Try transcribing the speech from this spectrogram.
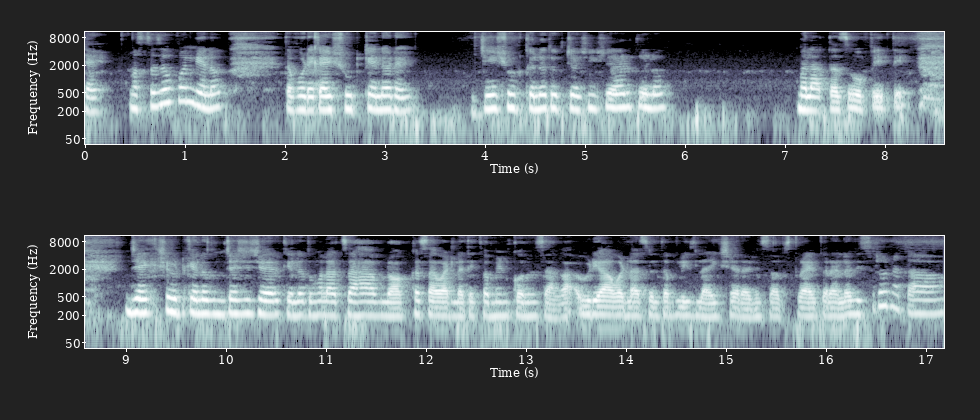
काय मस्त झोपून गेलो. तर पुढे काही शूट केलं नाही. जे शूट केलं तुमच्याशी शेअर केलं मला आता झोप येते. जे शूट केलं तुमच्याशी शेअर केलं तुम्हाला आजचा हा ब्लॉग कसा वाटला ते कमेंट करून सांगा. व्हिडिओ आवडला असेल तर प्लीज लाईक शेअर आणि सबस्क्राईब करायला विसरू नका.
